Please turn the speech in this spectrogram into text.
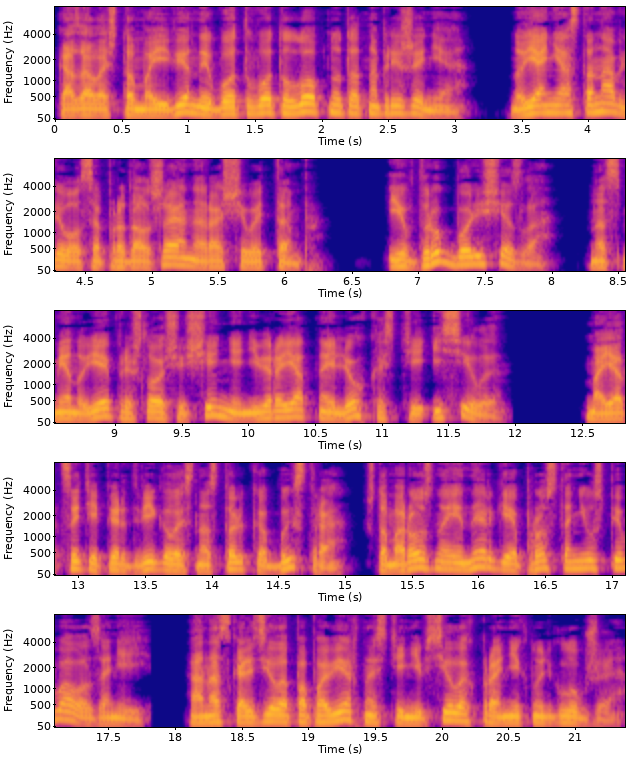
Казалось, что мои вены вот-вот лопнут от напряжения. Но я не останавливался, продолжая наращивать темп. И вдруг боль исчезла. На смену ей пришло ощущение невероятной легкости и силы. Моя ци теперь двигалась настолько быстро, что морозная энергия просто не успевала за ней. Она скользила по поверхности, не в силах проникнуть глубже.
